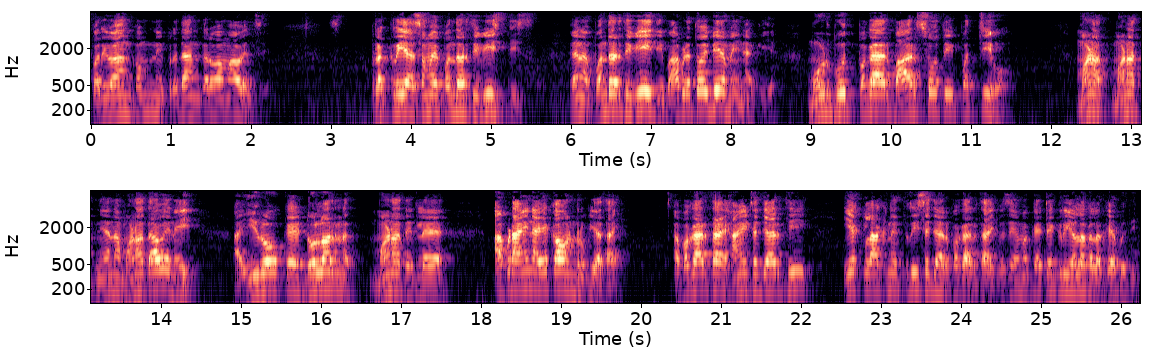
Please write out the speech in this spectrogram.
પરિવહન કંપની પ્રદાન કરવામાં આવેલ છે. પ્રક્રિયા સમય પંદરથી વીસ દિવસ. એના પંદરથી વીસ દિવસ, આપણે તોય બે મહિના કહીએ. મૂળભૂત પગાર બારસોથી પચીસો. મણત મણત એના મણત આવે ને એ આ હીરો કે ડોલર નથી. મણત એટલે આપણા અહીંના એકાવન રૂપિયા થાય. આ પગાર થાય સાઠ હજારથી એક લાખ ને ત્રીસ હજાર પગાર થાય. પછી એમાં કેટેગરી અલગ અલગ છે બધી.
